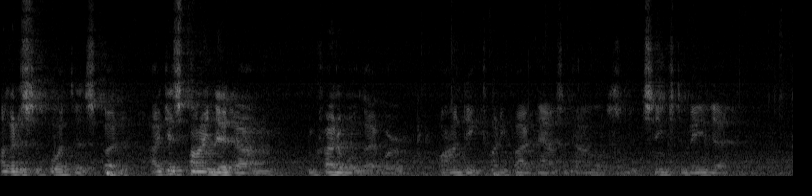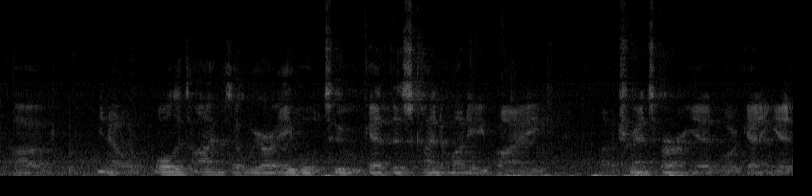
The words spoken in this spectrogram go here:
I'm going to support this, but I just find it um, incredible that we're bonding $25,000. It seems to me that, uh, you know, all the times that we are able to get this kind of money by uh, transferring it or getting it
